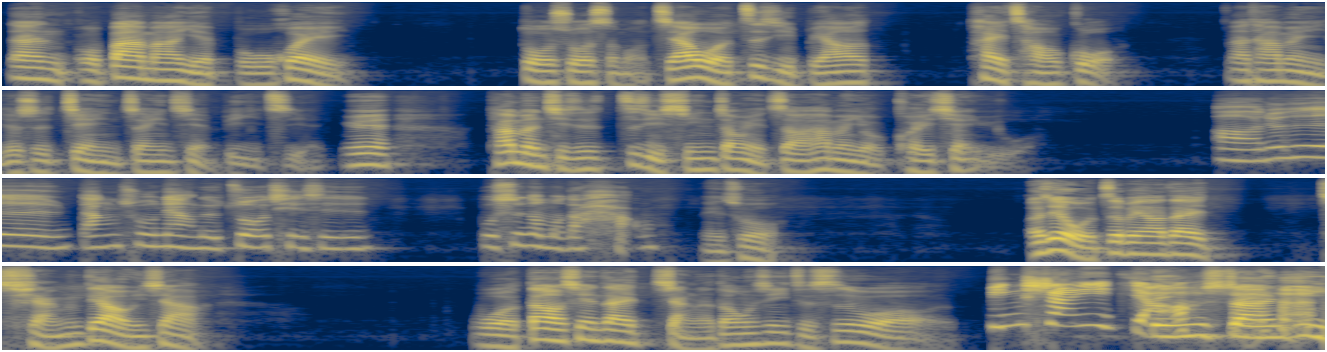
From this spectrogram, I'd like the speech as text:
但我爸妈也不会多说什么，只要我自己不要太超过，那他们也就是见一睁一只眼闭一只眼，因为他们其实自己心中也知道他们有亏欠于我，哦、就是当初那样子做，其实不是那么的好。没错。而且我这边要再强调一下，我到现在讲的东西只是我冰山一角，冰山一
